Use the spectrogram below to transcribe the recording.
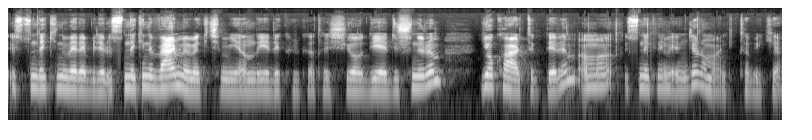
Üstündekini verebilir. Üstündekini vermemek için mi yanında 7.40'a taşıyor diye düşünürüm. Yok artık derim ama üstündekini verince romantik tabii ki.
